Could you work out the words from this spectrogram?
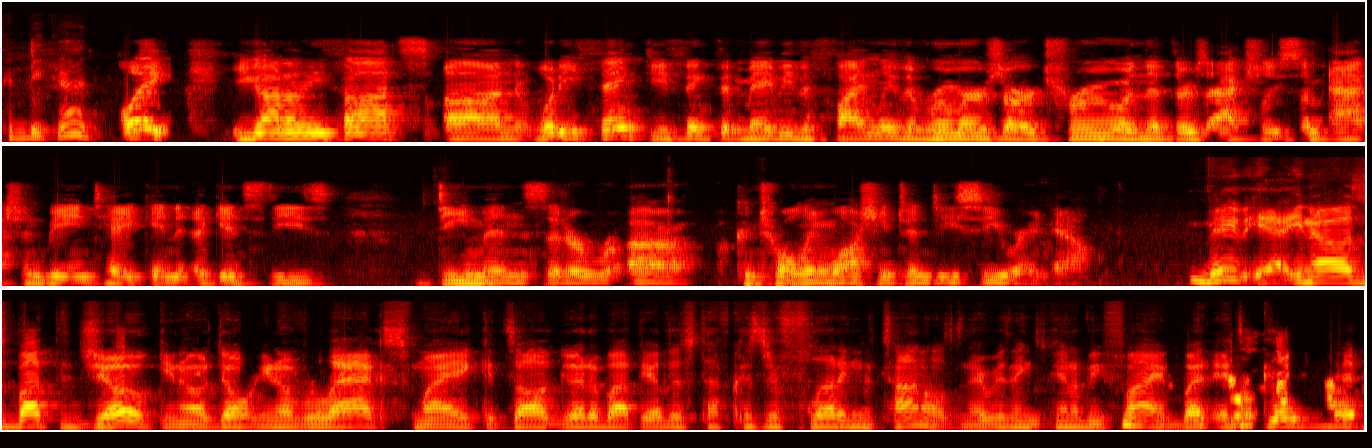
could be good. Blake, you got any thoughts on what do you think? Do you think that maybe the finally the rumors are true and that there's actually some action being taken against these demons that are uh, controlling Washington D.C. right now? Maybe yeah, you know, I was about the joke. You know, don't you know, relax, Mike. It's all good about the other stuff because they're flooding the tunnels and everything's going to be fine. But it's good that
